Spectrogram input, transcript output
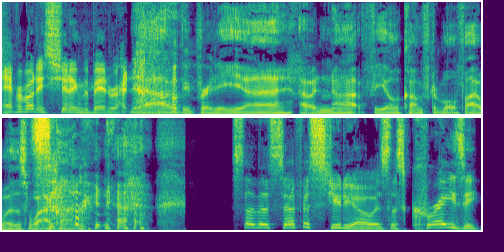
Everybody's shitting the bed right now. Yeah, I would be pretty. Uh, I would not feel comfortable if I was Wacom right now. So the Surface Studio is this crazy.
